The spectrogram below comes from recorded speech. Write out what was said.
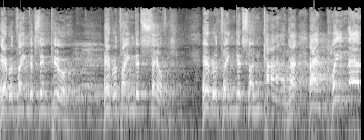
everything that's impure, everything that's selfish everything that's unkind uh, and clean that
